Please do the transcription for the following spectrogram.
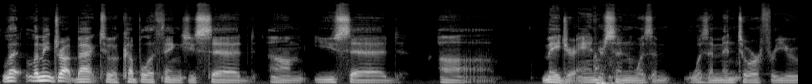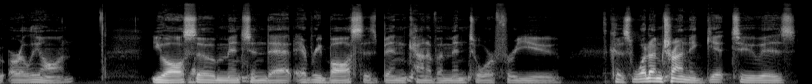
Let Let me drop back to a couple of things you said. Um, you said uh, Major Anderson was a was a mentor for you early on. You also yep. mentioned that every boss has been kind of a mentor for you. Because what I'm trying to get to is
